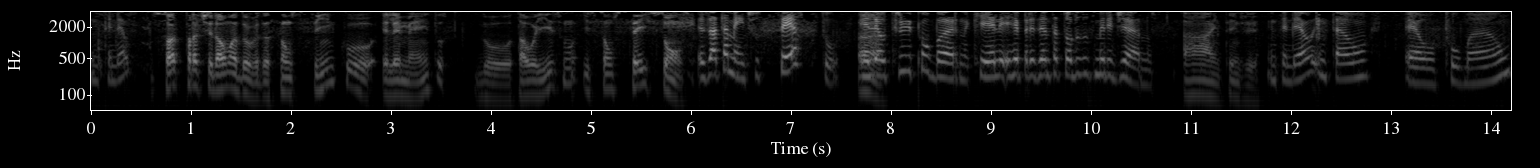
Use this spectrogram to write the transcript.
entendeu? Só para tirar uma dúvida, são cinco elementos do taoísmo e são seis sons. Exatamente. O sexto, ah. ele é o triple burn, que ele representa todos os meridianos. Ah, entendi. Entendeu? Então, é o pulmão,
